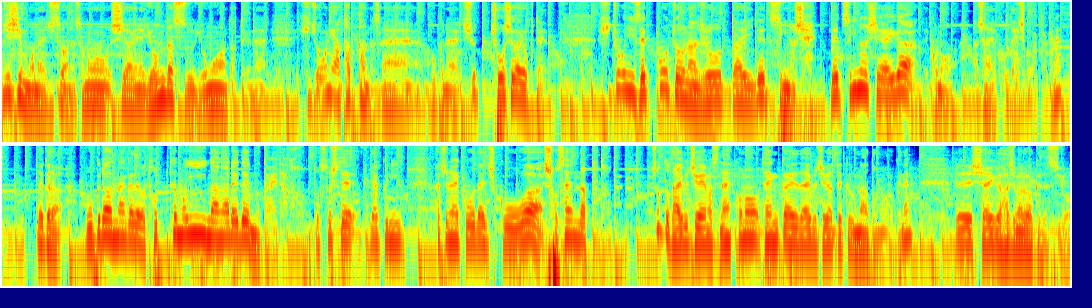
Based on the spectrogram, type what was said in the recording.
自身もね実はねその試合ね4打数4安打というね非常に当たったんですね。僕ね調子が良くて非常に絶好調な状態で次の試合。で次の試合がこの八戸高大地高だったわけね。だから僕らの中ではとってもいい流れで迎えたと。そして逆に八戸高大地高は初戦だったと。ちょっとだいぶ違いますね。この展開でだいぶ違ってくるなと思うわけね、えー、試合が始まるわけですよ。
